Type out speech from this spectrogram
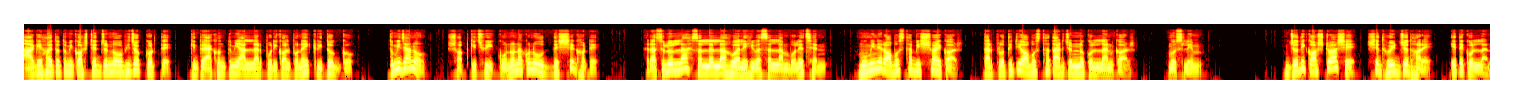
আগে হয়তো তুমি কষ্টের জন্য অভিযোগ করতে, কিন্তু এখন তুমি আল্লাহর পরিকল্পনায় কৃতজ্ঞ। তুমি জানো, সবকিছুই কোনো না কোনো উদ্দেশ্যে ঘটে। রাসূলুল্লাহ সাল্লাল্লাহু আলহি ওয়াসাল্লাম বলেছেন, মুমিনের অবস্থা বিস্ময়কর, তার প্রতিটি অবস্থা তার জন্য কল্যাণকর। মুসলিম, যদি কষ্ট আসে, সে ধৈর্য ধরে, এতে কল্যাণ।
